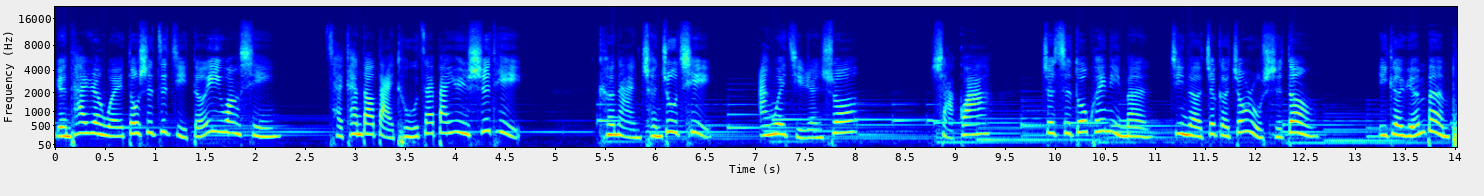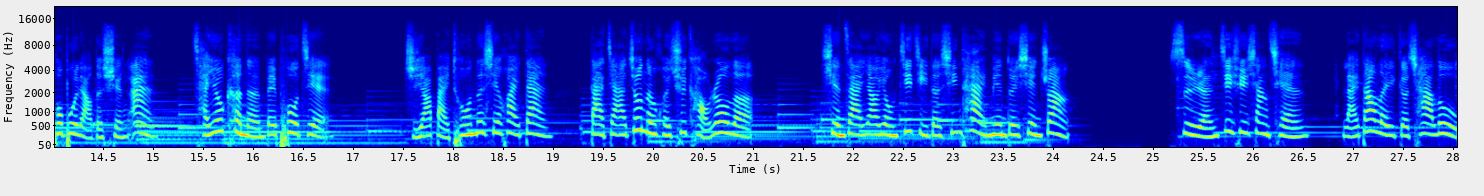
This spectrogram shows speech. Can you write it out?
元太认为都是自己得意忘形，才看到歹徒在搬运尸体。柯南沉住气，安慰几人说：“傻瓜，这次多亏你们进了这个钟乳石洞，一个原本破不了的悬案才有可能被破解。只要摆脱那些坏蛋，大家就能回去烤肉了。现在要用积极的心态面对现状。”四人继续向前，来到了一个岔路。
